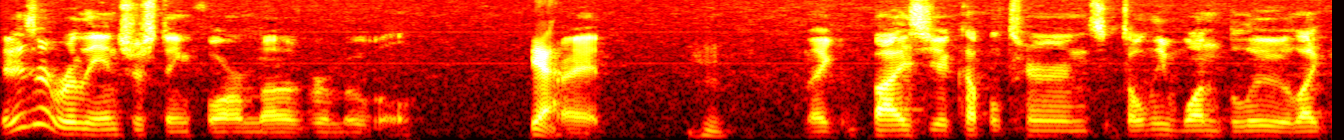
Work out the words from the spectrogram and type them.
It is a really interesting form of removal. Yeah. Right. Mhm. Like buys you a couple turns. It's only one blue. Like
